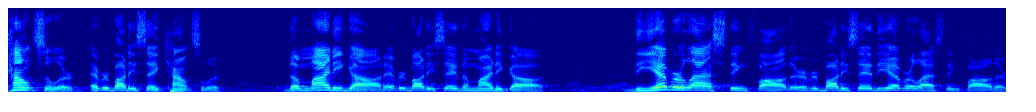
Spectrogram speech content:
Counselor. Everybody say counselor. The mighty God. Everybody say the mighty God. The everlasting Father. Everybody say the everlasting Father.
